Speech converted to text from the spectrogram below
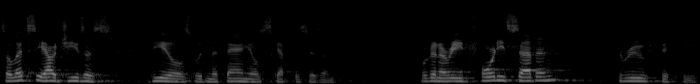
So let's see how Jesus deals with Nathanael's skepticism. We're going to read 47 through 50.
